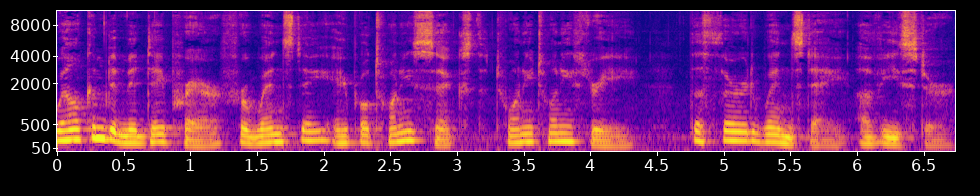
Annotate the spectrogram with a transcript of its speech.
Welcome to Midday Prayer for Wednesday, April 26th, 2023, the third Wednesday of Easter.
